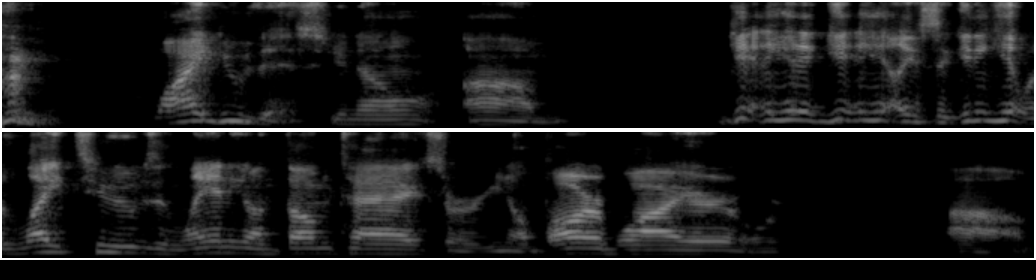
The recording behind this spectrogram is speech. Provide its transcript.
why do this? You know, um, getting hit, getting hit, like I said, getting hit with light tubes and landing on thumbtacks or you know barbed wire or um,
